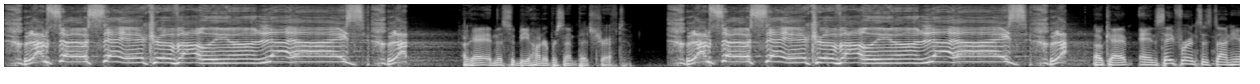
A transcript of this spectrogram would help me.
I'm so sick of all your lies. Okay, and this would be 100% pitch drift. I'm so sick of all your lies. Okay, and say for instance down here.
